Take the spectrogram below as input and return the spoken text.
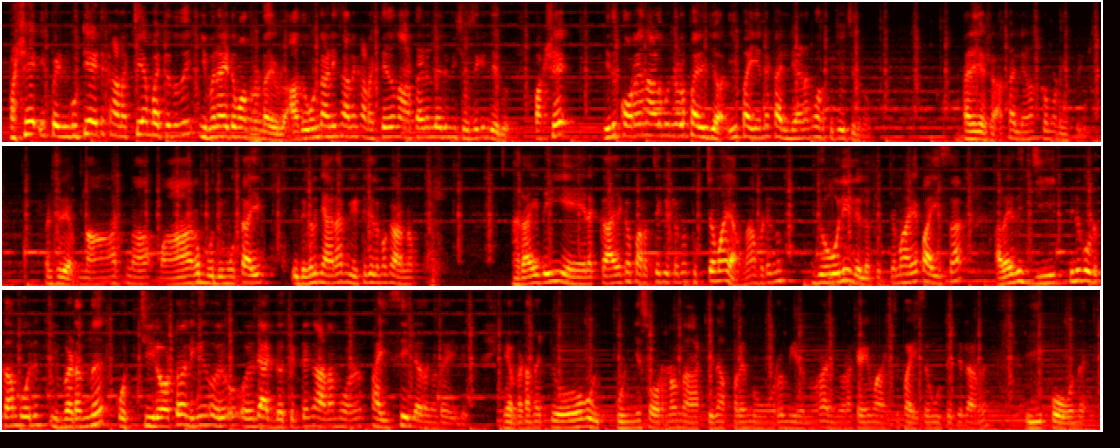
പക്ഷേ ഈ പെൺകുട്ടിയായിട്ട് കണക്ട് ചെയ്യാൻ പറ്റുന്നത് ഇവനായിട്ട് മാത്രമേ ഉണ്ടായുള്ളൂ. അതുകൊണ്ടാണ് ഈ സാധനം കണക്ട് ചെയ്ത നാട്ടുകാരെല്ലാവരും വിശ്വസിക്കുകയും ചെയ്തു പക്ഷേ ഇത് കുറേ നാൾ മുന്നുള്ള പരിചയം ഈ പയ്യന്റെ കല്യാണം ഉറപ്പിച്ച് വെച്ചിരുന്നു. അതിനുശേഷം ആ കല്യാണം ഒക്കെ മുടങ്ങിപ്പോയി. മനസ്സിലായോ? നാ- ആകെ ബുദ്ധിമുട്ടായി. ഇതുങ്ങൾ ഞാൻ ആ വീട്ടിൽ ചെല്ലുമ്പോൾ കാണണം. അതായത് ഈ ഏലക്കായൊക്കെ പറിച്ച് കിട്ടുന്ന തുച്ഛമായ എന്നാൽ അവിടെ ഒന്നും ജോലിയില്ലല്ലോ. തുച്ഛമായ പൈസ അതായത് ജീപ്പിന് കൊടുക്കാൻ പോലും ഇവിടെ നിന്ന് കൊച്ചിയിലോട്ടോ അല്ലെങ്കിൽ ഒരു ഒരു അഡ്വക്കേറ്റും കാണാൻ പോകുന്ന പൈസ ഇല്ല നിങ്ങളുടെ കയ്യിൽ എവിടെ നിന്നൊക്കെയോ കുഞ്ഞ് സ്വർണം നാട്ടിൽ നിന്ന് അപ്പുറം നൂറും ഇരുന്നൂറ് അഞ്ഞൂറൊക്കെ വാങ്ങിച്ച് പൈസ കൂട്ടിച്ചിട്ടാണ് ഈ പോകുന്നത്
